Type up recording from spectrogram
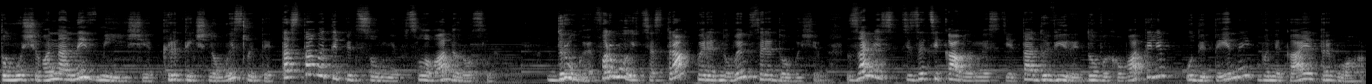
тому що вона не вміє ще критично мислити та ставити під сумнів слова дорослих. Друге, формується страх перед новим середовищем. Замість зацікавленості та довіри до вихователів у дитини виникає тривога.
